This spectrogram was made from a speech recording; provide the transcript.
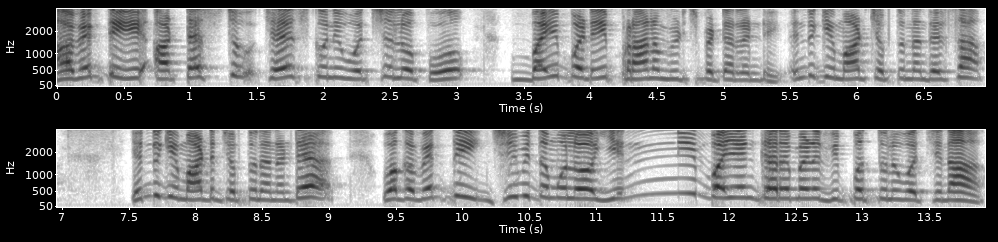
ఆ వ్యక్తి ఆ టెస్ట్ చేసుకుని వచ్చేలోపు భయపడి ప్రాణం విడిచిపెట్టారండి. ఎందుకు ఈ మాట చెప్తున్నాను తెలుసా? ఎందుకు ఈ మాట చెప్తున్నానంటే ఒక వ్యక్తి జీవితంలో ఎన్ని భయంకరమైన విపత్తులు వచ్చినా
